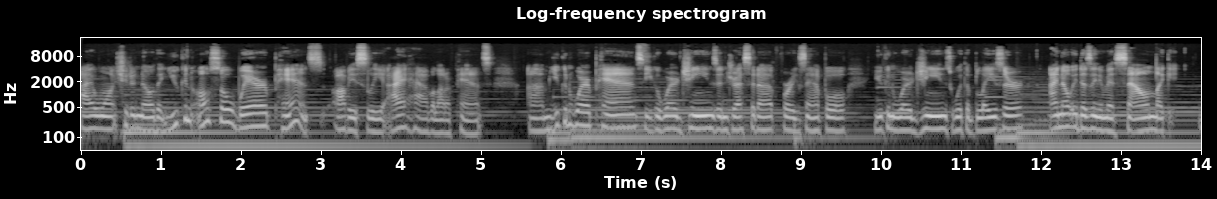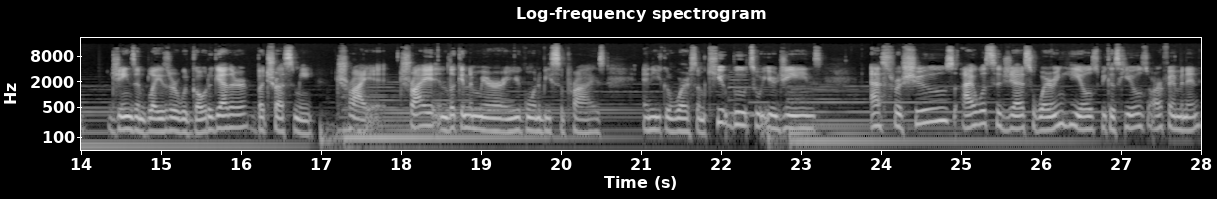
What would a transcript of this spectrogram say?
I want you to know that you can also wear pants. Obviously, I have a lot of pants. Um, you can wear pants, you can wear jeans and dress it up. For example, you can wear jeans with a blazer. I know it doesn't even sound like jeans and blazer would go together, but trust me, try it. Try it and look in the mirror, and you're going to be surprised. And you can wear some cute boots with your jeans. As for shoes, I would suggest wearing heels because heels are feminine.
